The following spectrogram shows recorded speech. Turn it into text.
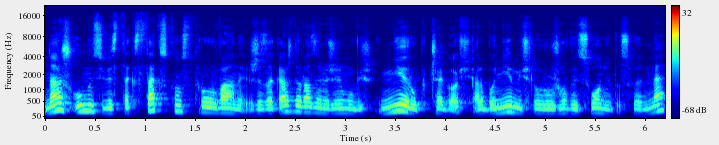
nasz umysł jest tak, tak skonstruowany, że za każdym razem, jeżeli mówisz nie rób czegoś albo nie myśl o różowym słoniu, to słynne,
